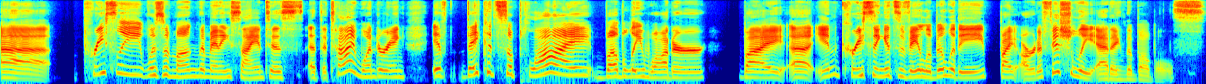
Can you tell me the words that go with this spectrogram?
Uh, Priestley was among the many scientists at the time wondering if they could supply bubbly water by uh, increasing its availability by artificially adding the bubbles.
